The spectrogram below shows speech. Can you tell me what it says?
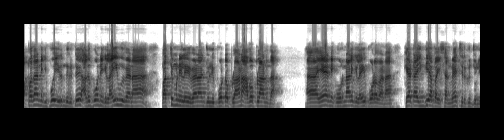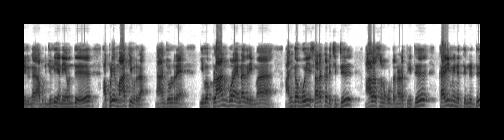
அப்போ தான் இன்றைக்கி போய் இருந்துக்கிட்டு அது போ இன்றைக்கி லைவ் வேணாம் பத்து மணி லைவ் வேணாம்னு சொல்லி போட்ட பிளான் அவள் பிளான் தான். ஏன் இன்னைக்கு ஒரு நாளைக்கு லைவ் போட வேணாம்? கேட்டால் இந்தியா பாகிஸ்தான் மேட்ச் இருக்குன்னு சொல்லிடுங்க அப்படின்னு சொல்லி என்னை வந்து அப்படியே மாற்றி விடுறா. நான் சொல்கிறேன் இவள் பிளான் பூரா என்ன தெரியுமா? அங்கே போய் சரக்கு அடிச்சுட்டு ஆலோசனை கூட்டம் நடத்திட்டு கறிமீனை தின்னுட்டு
